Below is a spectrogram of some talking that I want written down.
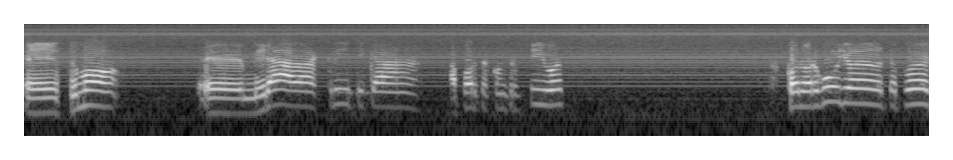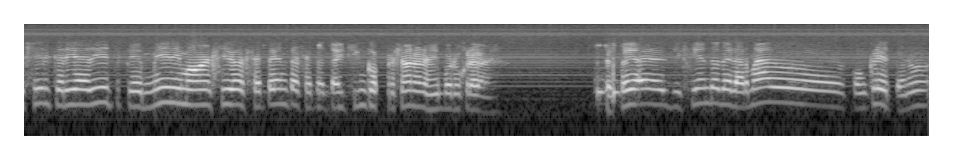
Eh, sumó eh, miradas, críticas, aportes constructivos. Con orgullo te puedo decir, quería Edith, que mínimo han sido 70, 75 personas las involucradas. te estoy eh, diciendo del armado concreto, ¿no?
